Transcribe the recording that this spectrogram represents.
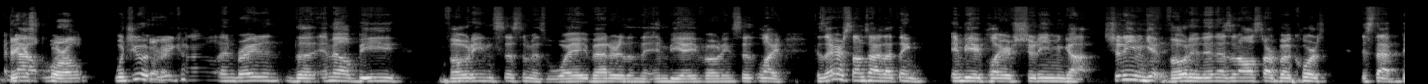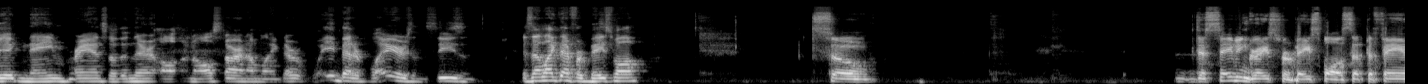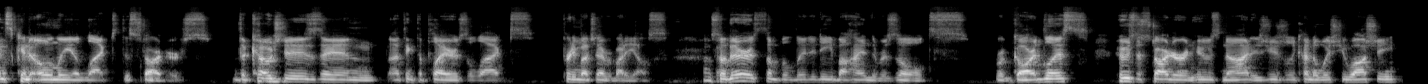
biggest Now, quarrel. Would you agree, Kyle and Brayden? The MLB voting system is way better than the NBA voting system. Like, because there are sometimes I think NBA players shouldn't even got shouldn't even get voted in as an All Star. But of course, it's that big name brand, so then they're all, an All Star, and I'm like, they're way better players in the season. Is that like that for baseball? So the saving grace for baseball is that the fans can only elect the starters. The coaches and I think the players elect pretty much everybody else. So there is some validity behind the results, regardless. Who's a starter and who's not is usually kind of wishy washy,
